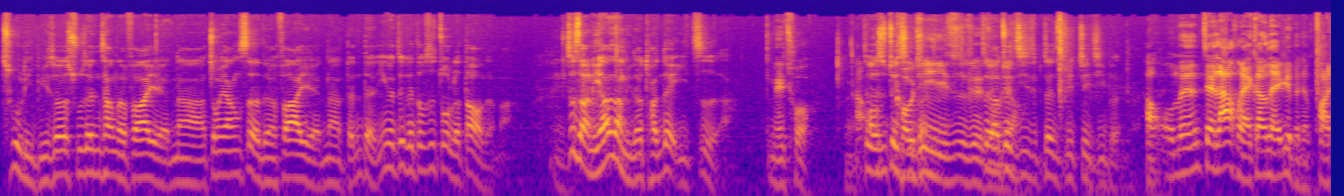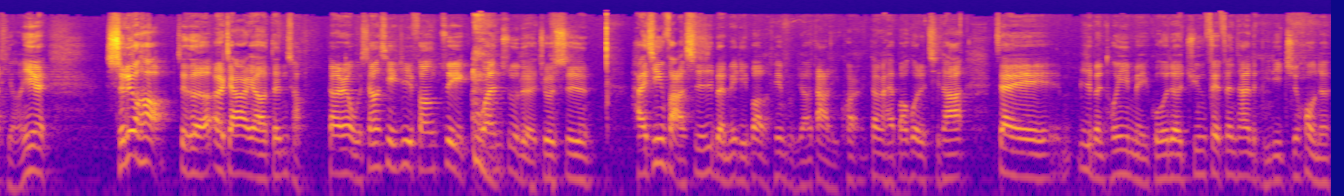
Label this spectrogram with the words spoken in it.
处理，比如说苏贞昌的发言呐、中央社的发言呐、等等，因为这个都是做得到的嘛。至少你要让你的团队一致啊，没错，这个是最口径一致最这。最基这是最最基本的。好，我们再拉回来刚才日本的话题啊，因为十六号这个二加二要登场，当然我相信日方最关注的就是海金法是日本媒体报道篇幅比较大的一块，当然还包括了其他在日本同意美国的军费分摊的比例之后呢，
